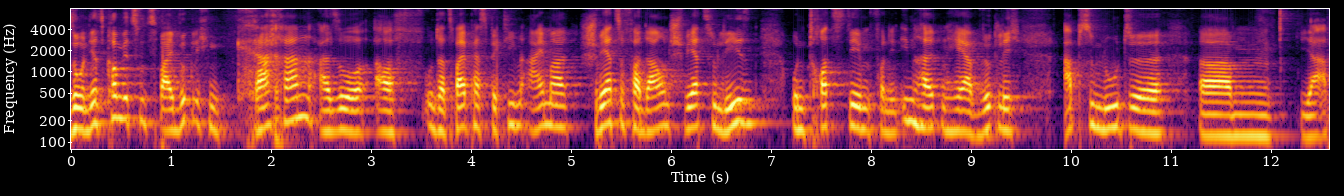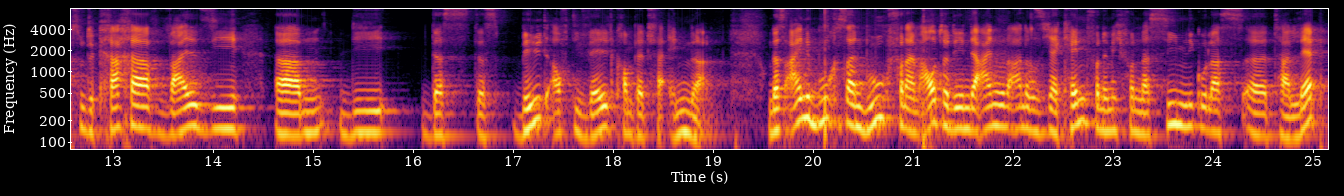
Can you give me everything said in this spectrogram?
So, und jetzt kommen wir zu zwei wirklichen Krachern, also auf, unter zwei Perspektiven. Einmal schwer zu verdauen, schwer zu lesen und trotzdem von den Inhalten her wirklich absolute, ähm, ja, absolute Kracher, weil sie ähm, die, das, das Bild auf die Welt komplett verändern. Und das eine Buch ist ein Buch von einem Autor, den der eine oder andere sicher kennt, von nämlich von Nassim Nicholas äh, Taleb.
